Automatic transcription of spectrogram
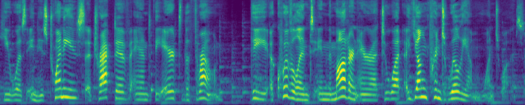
He was in his 20s, attractive, and the heir to the throne the equivalent in the modern era to what a young Prince William once was.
